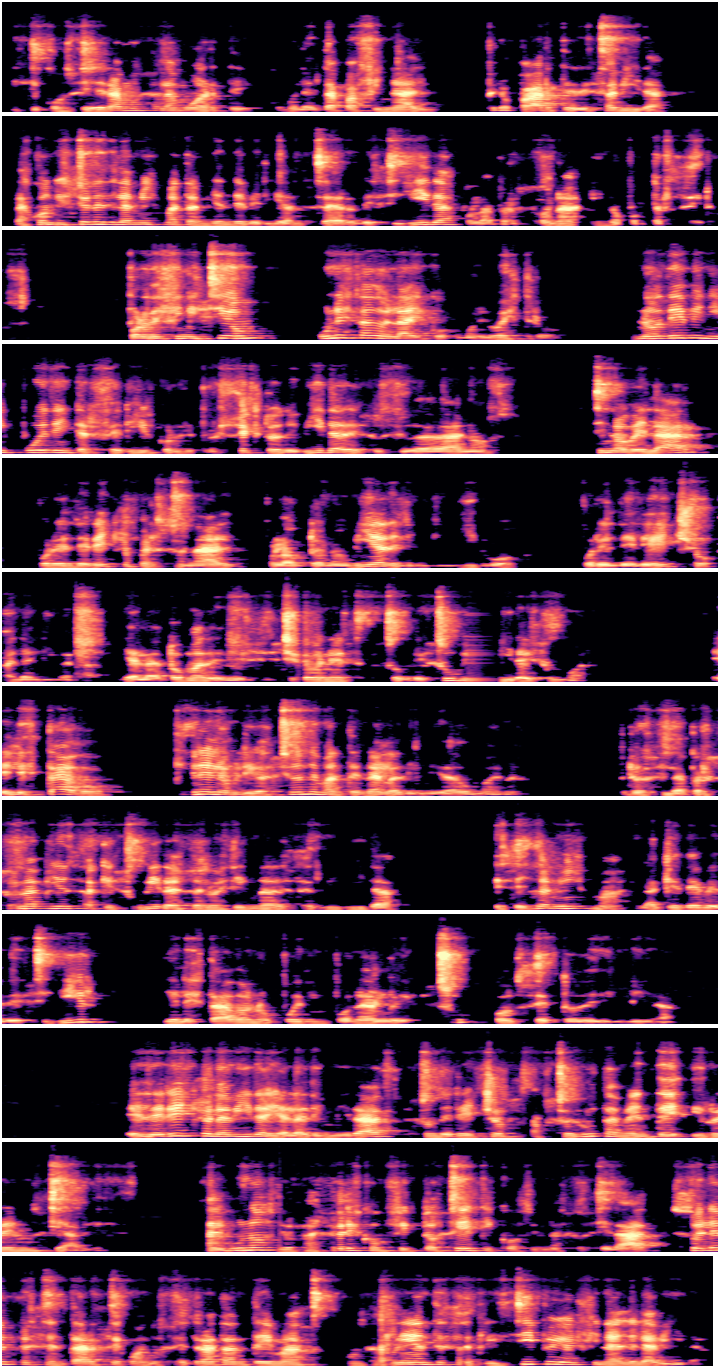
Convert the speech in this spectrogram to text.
y si consideramos a la muerte como la etapa final, pero parte de esa vida, las condiciones de la misma también deberían ser decididas por la persona y no por terceros. Por definición, un Estado laico como el nuestro, no debe ni puede interferir con el proyecto de vida de sus ciudadanos, sino velar por el derecho personal, por la autonomía del individuo, por el derecho a la libertad y a la toma de decisiones sobre su vida y su muerte. El Estado tiene la obligación de mantener la dignidad humana, pero si la persona piensa que su vida ya no es digna de ser vivida, es ella misma la que debe decidir y el Estado no puede imponerle su concepto de dignidad. El derecho a la vida y a la dignidad son derechos absolutamente irrenunciables. Algunos de los mayores conflictos éticos de una sociedad suelen presentarse cuando se tratan temas concernientes al principio y al final de la vida.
